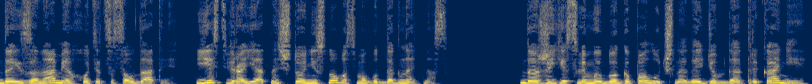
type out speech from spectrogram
Да и за нами охотятся солдаты. Есть вероятность, что они снова смогут догнать нас. Даже если мы благополучно дойдем до отрекании,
